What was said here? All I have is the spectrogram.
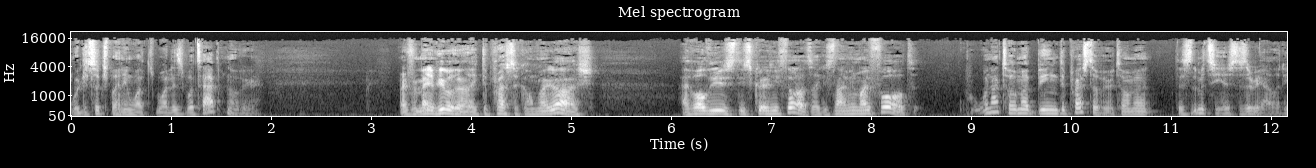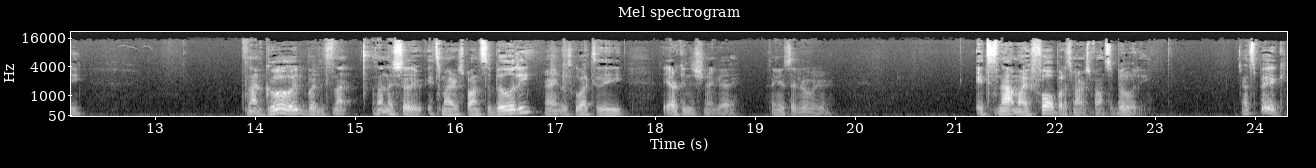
We're just explaining what's what is what's happening over here. Right? For many people, they're like depressed, like, oh my gosh, I have all these these crazy thoughts. Like it's not even my fault. We're not talking about being depressed over here. We're talking about this is the mitzvah, this is a reality. It's not good, but it's not it's not necessarily it's my responsibility. Right? Let's go back to the, the air conditioner guy. I think I said it over here. It's not my fault, but it's my responsibility. That's big.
